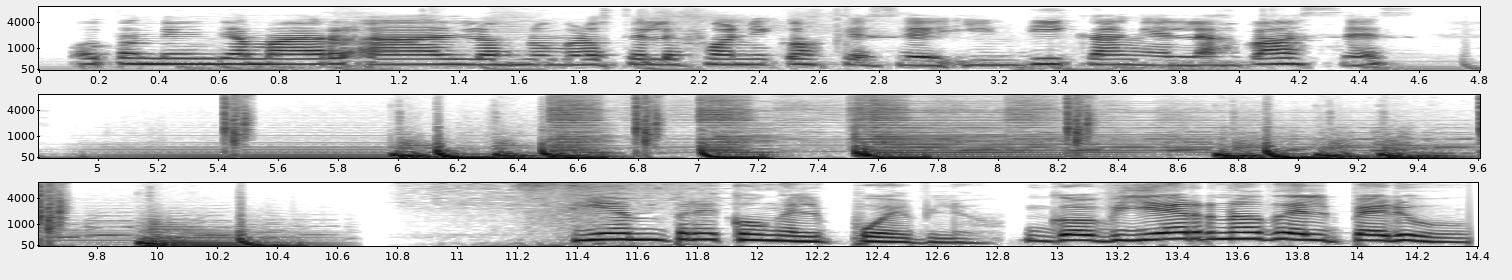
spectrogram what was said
o también llamar a los números telefónicos que se indican en las bases. Siempre con el pueblo. Gobierno del Perú.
